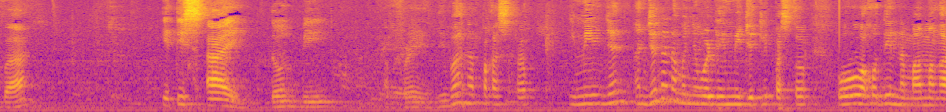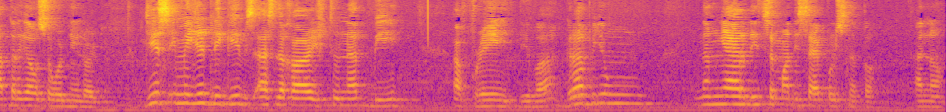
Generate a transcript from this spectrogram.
Diba? It is I. Don't be afraid. Diba? Napakasarap. Immediate, andyan na naman yung word immediately, Pastor. Oo, ako din, namamanga talaga ako sa word ni Lord. Jesus immediately gives us the courage to not be afraid. Diba? Grabe yung nangyari dito sa mga disciples na to. Ano?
